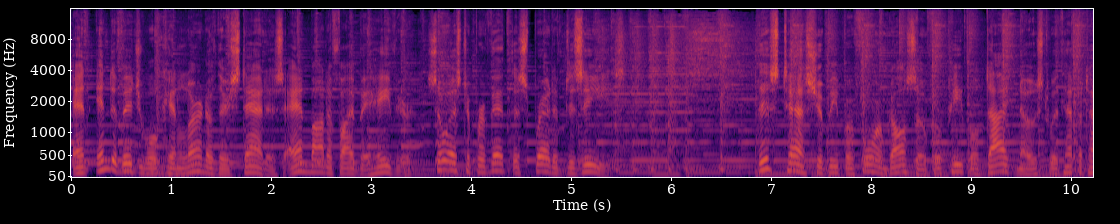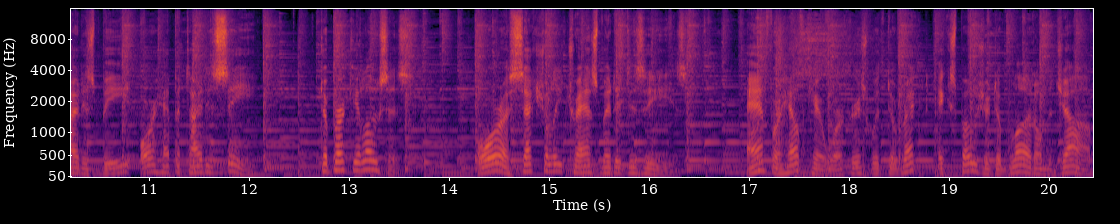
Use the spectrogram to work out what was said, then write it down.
An individual can learn of their status and modify behavior so as to prevent the spread of disease. This test should be performed also for people diagnosed with hepatitis B or hepatitis C, tuberculosis, or a sexually transmitted disease and for healthcare workers with direct exposure to blood on the job,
